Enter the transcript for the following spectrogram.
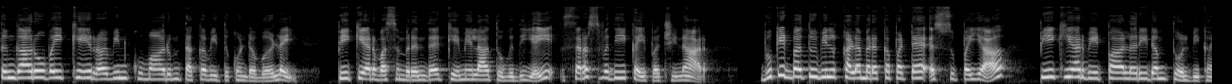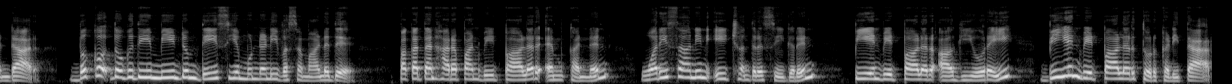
திங்காரோவை கே ரவீன் குமாரும் தக்கவைத்துக் கொண்ட வேளை பிகேஆர் வசமிருந்த கெமிலா தொகுதியை சரஸ்வதி கைப்பற்றினார். புகிட் பத்துவில் களமிறக்கப்பட்ட எஸ் சுப்பையா பிகேஆர் வேட்பாளரிடம் தோல்வி கண்டார். பக்கோ தொகுதி மீண்டும் தேசிய முன்னணி வசமானது. பக்கத்தன் ஹரப்பான் வேட்பாளர் எம். கண்ணன் வரிசானின் ஏ. சந்திரசேகரன் பிஎன் வேட்பாளர் ஆகியோரை பிஎன் வேட்பாளர் தோற்கடித்தார்.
